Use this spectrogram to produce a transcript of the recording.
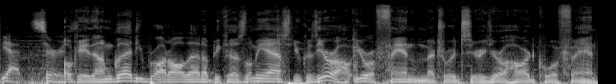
yeah the series. Okay, then I'm glad you brought all that up because let me ask you, because you're a you're a fan of the Metroid series, you're a hardcore fan.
